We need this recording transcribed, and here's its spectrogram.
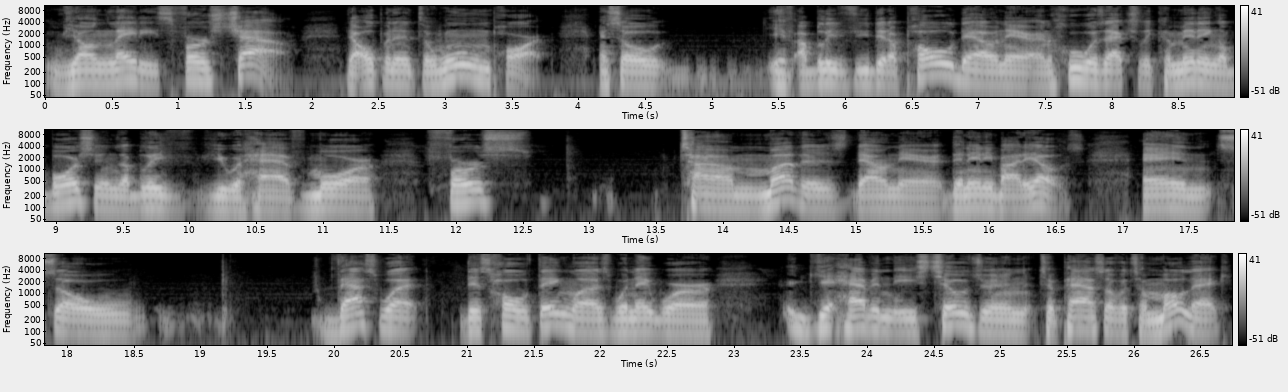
young lady's first child. They're opening the womb part. And so if I believe if you did a poll down there and who was actually committing abortions, I believe you would have more first time mothers down there than anybody else. And so that's what this whole thing was when they were get, having these children to pass over to Molech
